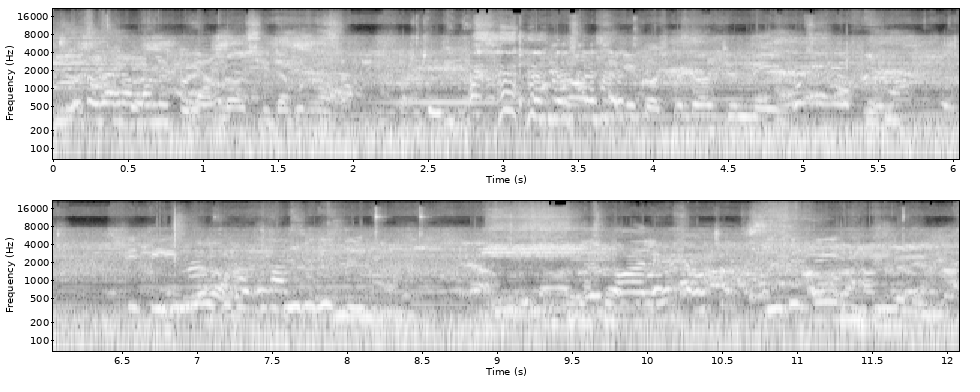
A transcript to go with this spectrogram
ছোটবেলা মনে করি আমরাও সেটা করতে আপনাকে কষ্ট দেওয়ার জন্যই? আলহামদুলিল্লাহ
